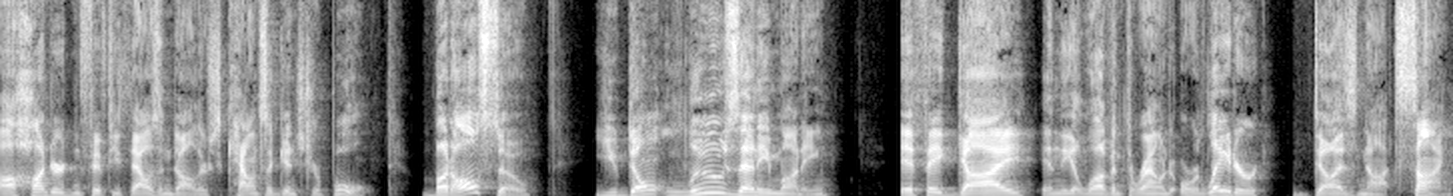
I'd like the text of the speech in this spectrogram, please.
$150,000 counts against your pool. But also, you don't lose any money if a guy in the 11th round or later does not sign.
